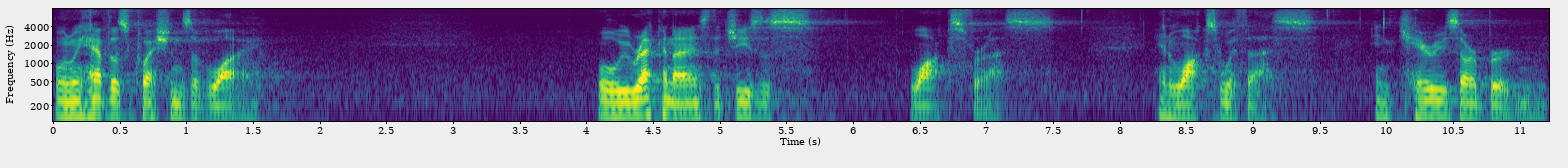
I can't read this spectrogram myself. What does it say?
when we have those questions of why? Well, we recognize that Jesus walks for us and walks with us and carries our burden.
